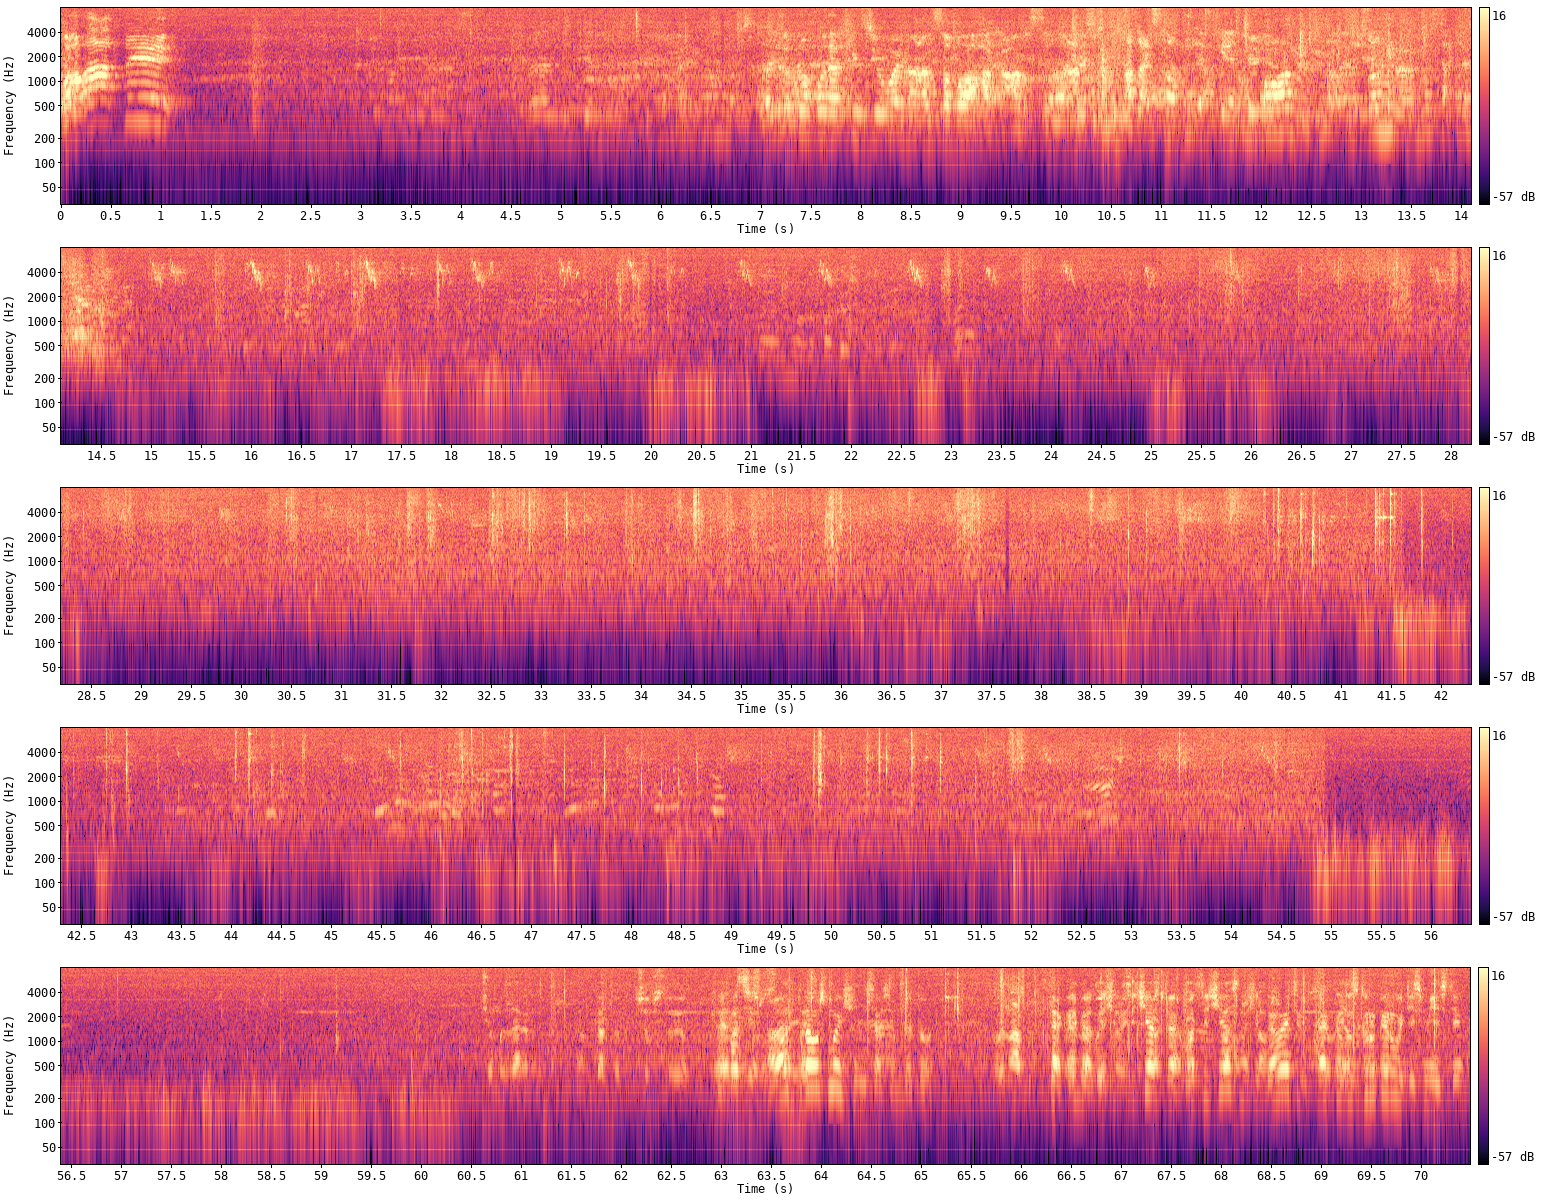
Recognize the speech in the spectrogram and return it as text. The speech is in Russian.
ولو أعطي. بروح خذ هالكيزي وين عن صباحك عرس قطع صلاه الافكار А, потому что мы еще не совсем готовы. Вы нас Так, ребят, значит, сейчас, да, вот сейчас, потому значит, давайте как-то сгруппируйтесь вместе.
